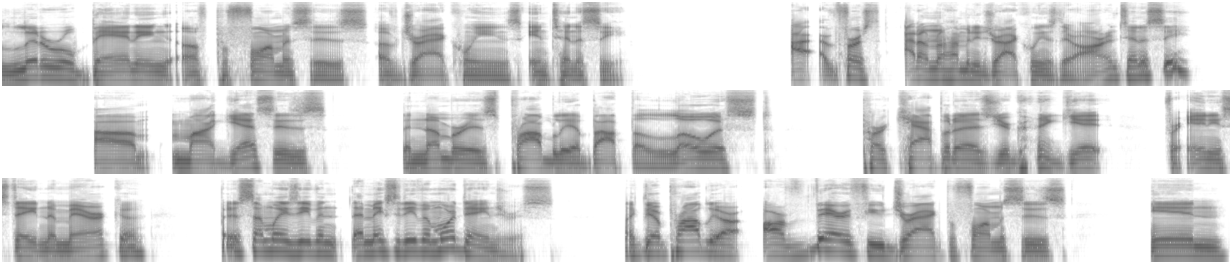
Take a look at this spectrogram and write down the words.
literal banning of performances of drag queens in Tennessee. I, first, I don't know how many drag queens there are in Tennessee. Um, my guess is the number is probably about the lowest per capita as you're going to get for any state in America. But in some ways, even that makes it even more dangerous. Like there probably are, are very few drag performances in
